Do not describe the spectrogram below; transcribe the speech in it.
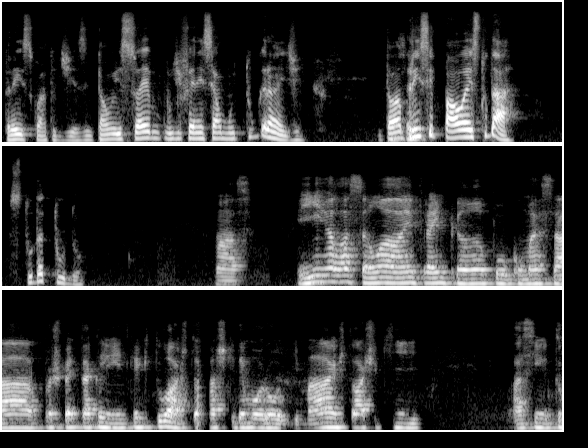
Três, quatro dias. Então isso é um diferencial muito grande. Então a principal é estudar. Estuda tudo. Massa. E em relação a entrar em campo, começar a prospectar cliente, o que é que tu acha? Tu acha que demorou demais? Tu acha que assim, tu,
